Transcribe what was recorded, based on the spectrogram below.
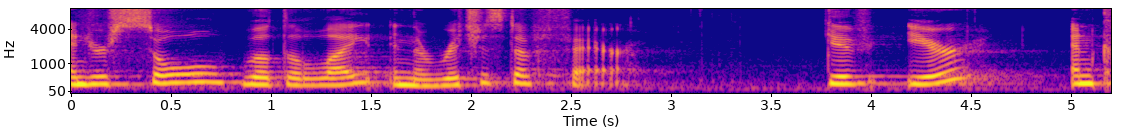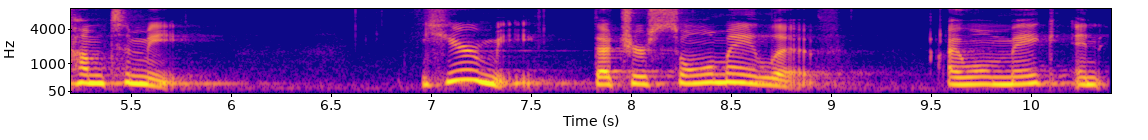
and your soul will delight in the richest of fare. Give ear and come to me. Hear me, that your soul may live. I will make an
